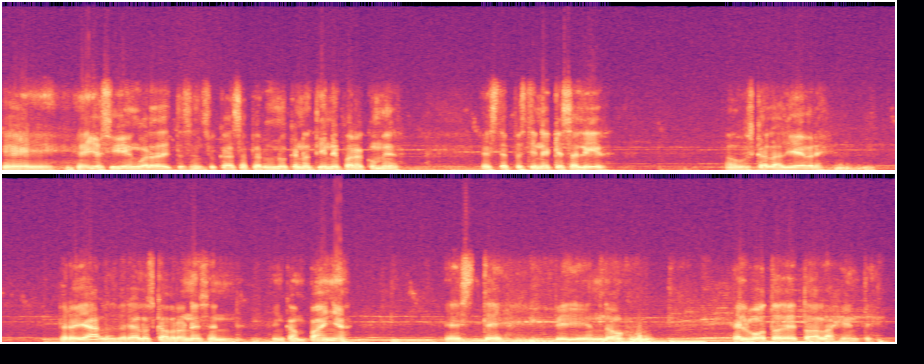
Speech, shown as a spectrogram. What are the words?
Eh, ellos siguen guardaditos en su casa, pero uno que no tiene para comer, este, pues tiene que salir a buscar la liebre. Pero ya los veré a los cabrones en, en campaña, este, pidiendo el voto de toda la gente.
